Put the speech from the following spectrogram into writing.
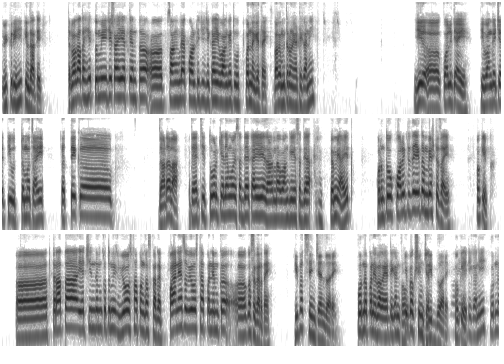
विक्री ही केली जाते. तर बघा आता हे तुम्ही जे काही अत्यंत चांगल्या क्वालिटीचे जे काही वांग्याचे उत्पन्न घेत आहे. बघा मित्रांनो या ठिकाणी जी क्वालिटी आहे ती वांग्याची अति उत्तमच आहे. प्रत्येक झाडाला त्याची तोड केल्यामुळे सध्या काही झाडाला वांगे सध्या कमी आहेत. परंतु क्वालिटी तर एकदम बेस्टच आहे. ओके तर आता याची नेमकं तुम्ही व्यवस्थापन कसं करताय? पाण्याचं व्यवस्थापन नेमकं कसं करताय? ठिबक सिंचनद्वारे. पूर्णपणे बघा या ठिकाणी हो. ठिबक सिंचन. ड्रीपद्वारे. ओके. या ठिकाणी पूर्ण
